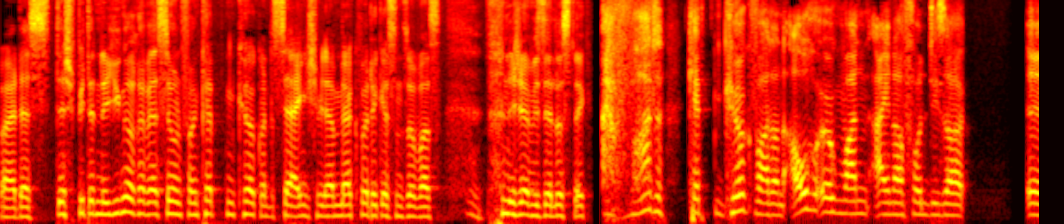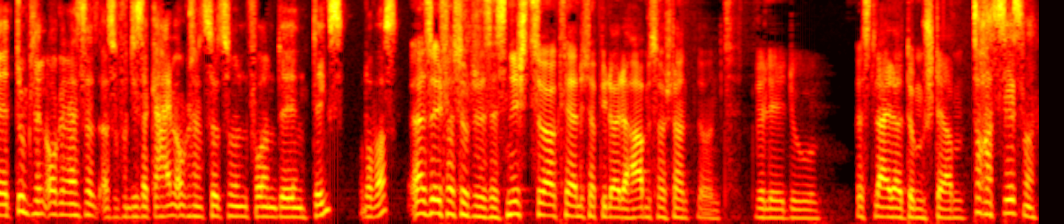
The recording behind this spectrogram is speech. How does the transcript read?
Weil das, das spielt dann eine jüngere Version von Captain Kirk und das ja eigentlich wieder merkwürdig ist und sowas. Fand ich irgendwie sehr lustig. Ach, warte. Captain Kirk war dann auch irgendwann einer von dieser äh, dunklen Organisation, also von dieser Geheimorganisation von den Dings, oder was? Also ich versuchte das jetzt nicht zu erklären. Ich glaube, die Leute haben es verstanden und Willi, du wirst leider dumm sterben. Doch, erzähl's mal.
